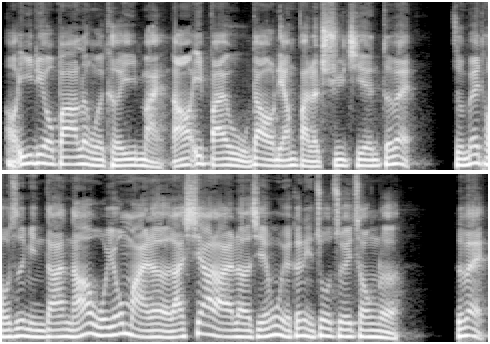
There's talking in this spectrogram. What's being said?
哦，一六八认为可以买，然后一百五到两百的区间，对不对？准备投资名单，然后我有买了，来下来了，节目也跟你做追踪了，对不对？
